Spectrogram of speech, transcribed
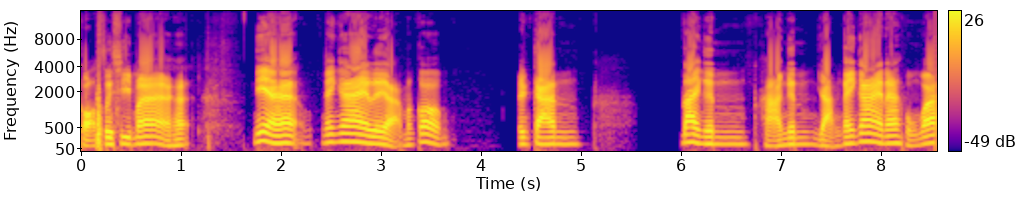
เกาะซูชิมะฮะ เนี่ยฮะ ง่าย ๆ เลยอะ มันก็เป็นการได้เงินหาเงินอย่างง่าย ๆ นะผมว่า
